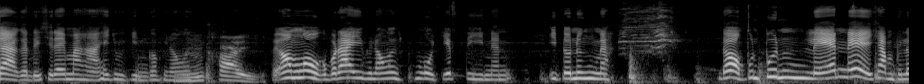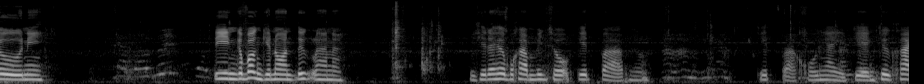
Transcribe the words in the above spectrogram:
ยากกันเดี๋ยวจะได้มาหาให้อยู่กินก่อนพี่น้องเอ้ยไข่ไปอ้อมโง่ก็บ่ได้พี่น้องเอ้ยโง่เจ็บตีนนั่นอีตัวหนึงนะ ดอกปุ้นปุ้นแลนเด้ช่ำไปเลยนี่ ตีนก็เบิ่งจะนอนตึกแล้วนะเดี๋ยวจะได้เฮอประคำเป็นโชเก็ดป่าพี่น้องเก็ดป่าโคใหญ่แกงชื่อไข่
